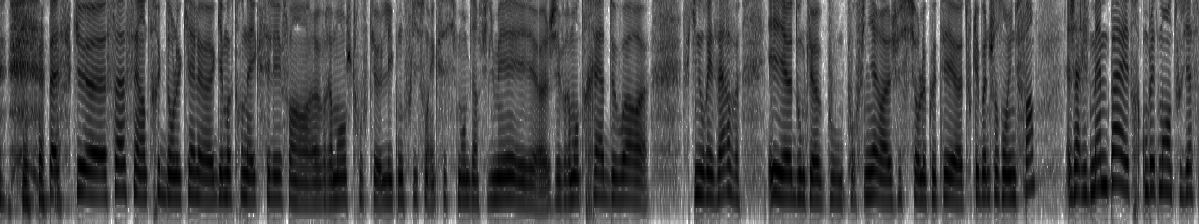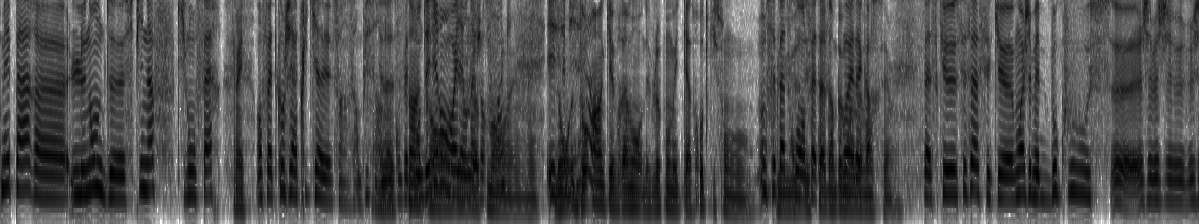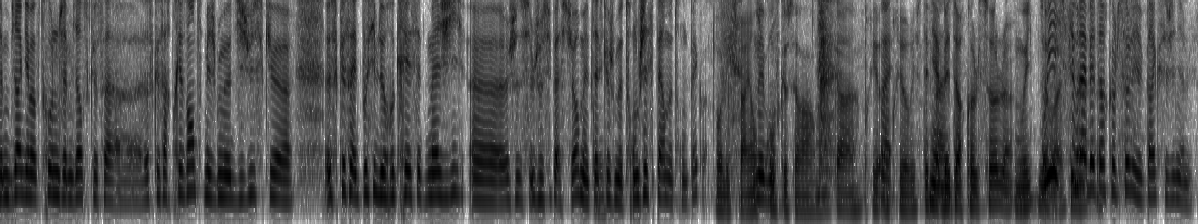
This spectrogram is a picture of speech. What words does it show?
Parce que ça, c'est un truc dans lequel Game of Thrones a excellé. Enfin, vraiment, je trouve que les conflits sont excessivement bien filmés et j'ai vraiment très hâte de voir ce qui nous réserve. Et donc, pour, pour finir, juste sur le côté toutes les bonnes choses ont une fin, j'arrive même pas à être complètement enthousiasmée par le nombre de spin-offs qu'ils vont faire. Oui. En fait, quand j'ai appris qu'il y avait. Enfin, en plus, c'est un nombre complètement délirant. Il y en a genre développement, 5. ouais, ouais. Et c'est dont, un qui est vraiment en développement, mais quatre autres qui sont. On sait pas trop, en fait. stades un peu Ouais, moins d'accord. avancés. ouais. Parce que c'est ça, c'est que moi j'aimais beaucoup, euh, j'aime- bien Game of Thrones, j'aime bien ce que ça, ce que ça représente, mais je me dis juste que est-ce que ça va être possible de recréer cette magie? Euh, je, je suis pas sûre, mais peut-être que je me trompe, j'espère me tromper quoi. Bon, L'expérience Mais bon. prouve que c'est rarement le cas, a priori. Ouais. Il y a. Better Call Saul. Oui, Oui, c'est vrai, Better Call Saul, il paraît que c'est génial.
